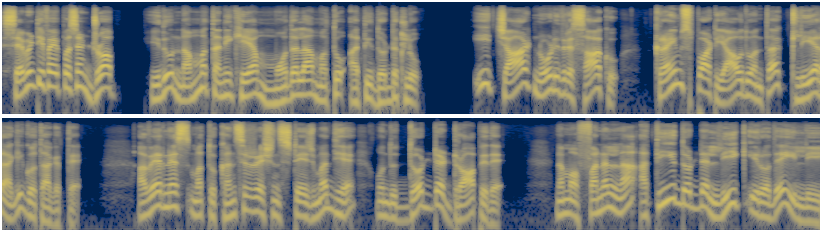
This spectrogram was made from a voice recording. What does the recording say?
Seventy five percent drop. ಇದು ನಮ್ಮ ತನಿಖೆಯ ಮೊದಲ ಮತ್ತು ಅತಿ ದೊಡ್ಡ ಕ್ಲೂ. ಈ ಚಾರ್ಟ್ ನೋಡಿದ್ರೆ ಸಾಕು, ಕ್ರೈಮ್ ಸ್ಪಾಟ್ ಯಾವುದು ಅಂತ ಕ್ಲಿಯರ್ ಆಗಿ ಗೊತ್ತಾಗುತ್ತೆ. ಅವೇರ್ನೆಸ್ ಮತ್ತು ಕನ್ಸಿಡರೇಷನ್ ಸ್ಟೇಜ್ ಮಧ್ಯೆ ಒಂದು ದೊಡ್ಡ ಡ್ರಾಪ್ ಇದೆ. ನಮ್ಮ ಫನಲ್ನ ಅತೀ ದೊಡ್ಡ ಲೀಕ್ ಇರೋದೇ ಇಲ್ಲಿ.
